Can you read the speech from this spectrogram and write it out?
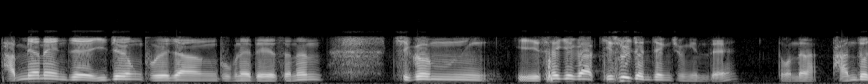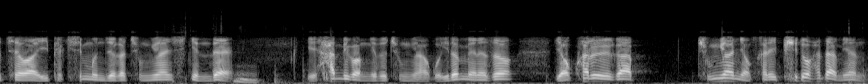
반면에 이제 이재용 부회장 부분에 대해서는 지금 이 세계가 기술 전쟁 중인데 또 오늘 반도체와 이 백신 문제가 중요한 시기인데 음. 이 한미 관계도 중요하고 이런 면에서 역할을가 중요한 역할이 필요하다면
